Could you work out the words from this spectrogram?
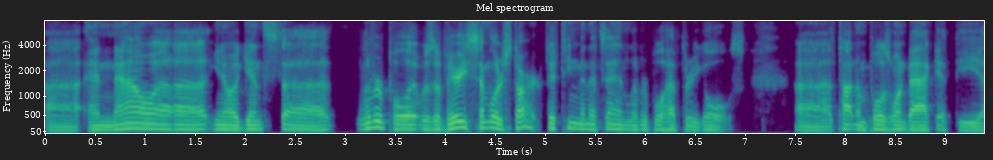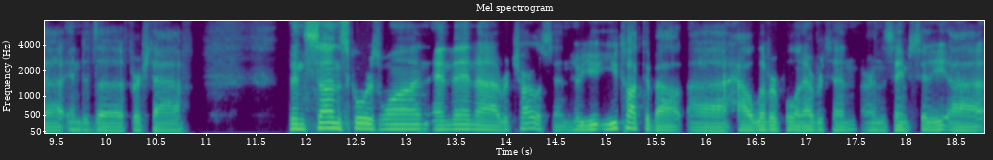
Uh, and now, uh, you know, against uh, Liverpool, it was a very similar start. 15 minutes in, Liverpool have three goals. Uh, Tottenham pulls one back at the uh, end of the first half. Then Son scores one, and then uh, Richarlison, who you, you talked about uh, how Liverpool and Everton are in the same city. Uh,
